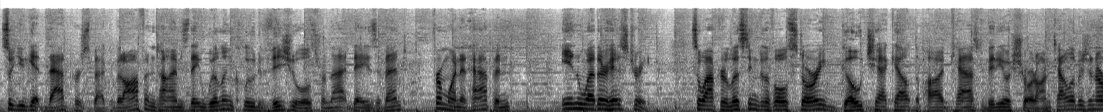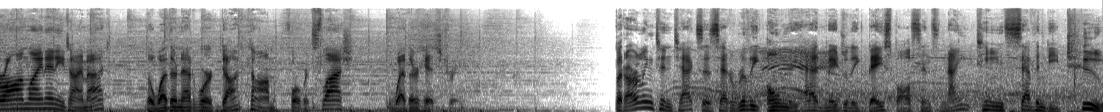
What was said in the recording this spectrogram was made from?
so you get that perspective, but oftentimes they will include visuals from that day's event from when it happened in weather history. So after listening to the full story, go check out the podcast video short on television or online anytime at theweathernetwork.com forward slash weather history. But Arlington, Texas had really only had Major League Baseball since 1972,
